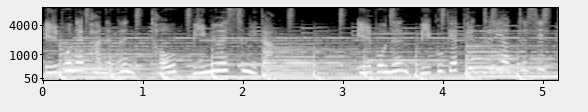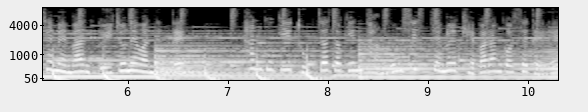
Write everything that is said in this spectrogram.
일본의 반응은 더욱 미묘했습니다. 일본은 미국의 패트리어트 시스템에만 의존해 왔는데 한국이 독자적인 방공 시스템을 개발한 것에 대해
